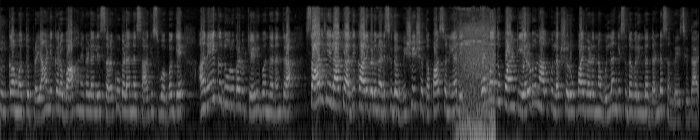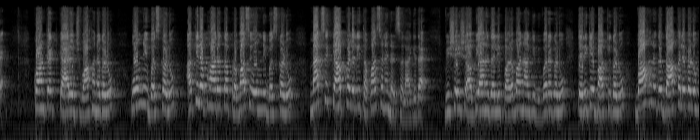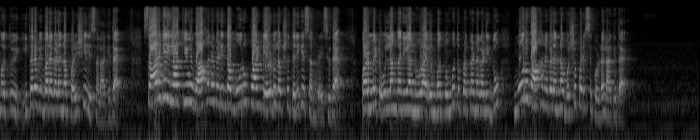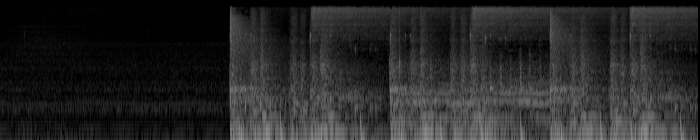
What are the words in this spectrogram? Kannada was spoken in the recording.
ಶುಲ್ಕ ಮತ್ತು ಪ್ರಯಾಣಿಕರ ವಾಹನಗಳಲ್ಲಿ ಸರಕುಗಳನ್ನು ಸಾಗಿಸುವ ಬಗ್ಗೆ ಅನೇಕ ದೂರುಗಳು ಕೇಳಿಬಂದ ನಂತರ ಸಾರಿಗೆ ಇಲಾಖೆ ಅಧಿಕಾರಿಗಳು ನಡೆಸಿದ ವಿಶೇಷ ತಪಾಸಣೆಯಲ್ಲಿ ಒಂಬತ್ತು ಪಾಯಿಂಟ್ ಎರಡು ನಾಲ್ಕು ಲಕ್ಷ ರೂಪಾಯಿಗಳನ್ನು ಉಲ್ಲಂಘಿಸಿದವರಿಂದ ದಂಡ ಸಂಗ್ರಹಿಸಿದ್ದಾರೆ. ಕಾಂಟ್ರಾಕ್ಟ್ ಕ್ಯಾರೇಜ್ ವಾಹನಗಳು, ಓಮ್ನಿ ಬಸ್ಗಳು, ಅಖಿಲ ಭಾರತ ಪ್ರವಾಸಿ ಓಮ್ನಿ ಬಸ್ಗಳು, ಮ್ಯಾಕ್ಸಿ ಕ್ಯಾಬ್ಗಳಲ್ಲಿ ತಪಾಸಣೆ ನಡೆಸಲಾಗಿದೆ. ವಿಶೇಷ ಅಭಿಯಾನದಲ್ಲಿ ಪರವಾನಗಿ ವಿವರಗಳು, ತೆರಿಗೆ ಬಾಕಿಗಳು, ವಾಹನದ ದಾಖಲೆಗಳು ಮತ್ತು ಇತರ ವಿವರಗಳನ್ನು ಪರಿಶೀಲಿಸಲಾಗಿದೆ. ಸಾರಿಗೆ ಇಲಾಖೆಯು ವಾಹನಗಳಿಂದ ಮೂರು ಪಾಯಿಂಟ್ ಎರಡು ಲಕ್ಷ ತೆರಿಗೆ ಸಂಗ್ರಹಿಸಿದೆ. ಪರ್ಮಿಟ್ ಉಲ್ಲಂಘನೆಯ ನೂರ ಎಂಬತ್ತೊಂಬತ್ತು ಪ್ರಕರಣಗಳಿದ್ದು ಮೂರು ವಾಹನಗಳನ್ನು ವಶಪಡಿಸಿಕೊಳ್ಳಲಾಗಿದೆ.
